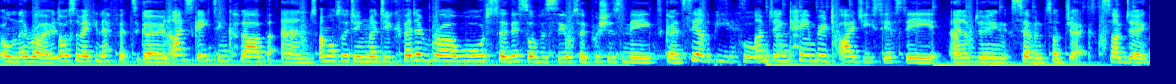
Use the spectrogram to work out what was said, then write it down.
on their road. I also make an effort to go to an ice skating club and I'm also doing my Duke of Edinburgh award so this obviously also pushes me to go and see other people. I'm doing Cambridge IGCSE and I'm doing seven subjects. So I'm doing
